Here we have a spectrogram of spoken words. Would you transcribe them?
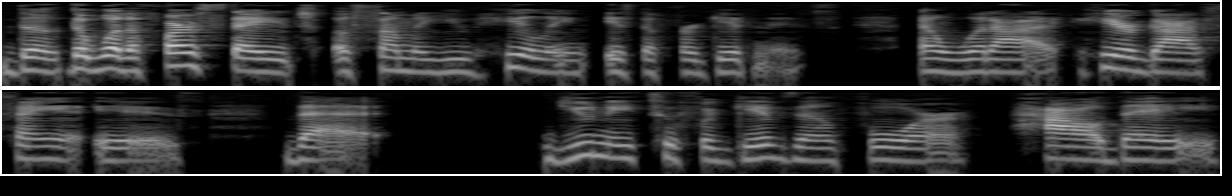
the the well the first stage of some of you healing is the forgiveness. And what I hear God saying is that you need to forgive them for how they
